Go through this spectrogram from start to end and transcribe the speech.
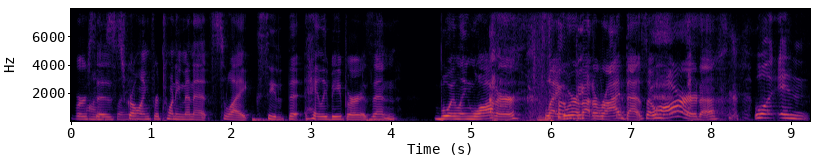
versus Honestly. scrolling for 20 minutes to like see that Hailey Bieber is in boiling water. like we're about to ride that so hard. Well, in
